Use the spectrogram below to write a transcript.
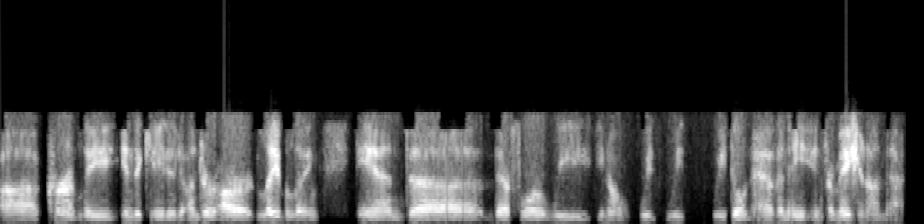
uh, currently indicated under our labeling, and uh, therefore we, you know, we we we don't have any information on that.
